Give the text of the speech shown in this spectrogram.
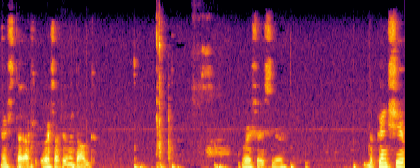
Where's that? Where's actually my dog? Where's her here? The pink sheep.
